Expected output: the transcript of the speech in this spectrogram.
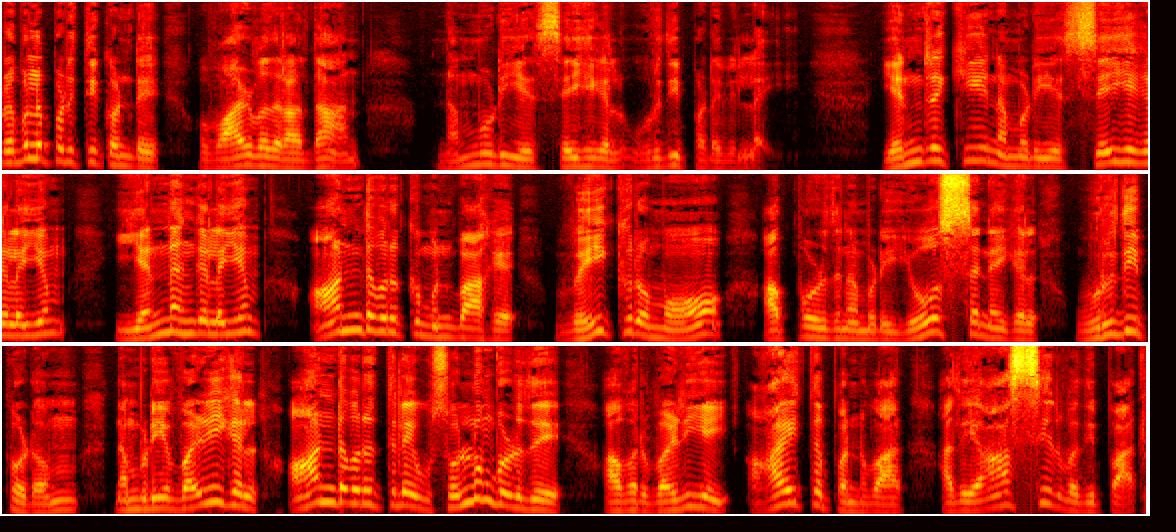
பிரபலப்படுத்தி கொண்டு வாழ்வதனால்தான் நம்முடைய செய்கைகள் உறுதிப்படவில்லை. என்றைக்கு நம்முடைய செய்கைகளையும் எண்ணங்களையும் ஆண்டவருக்கு முன்பாக வைக்கிறோமோ அப்பொழுது நம்முடைய யோசனைகள் உறுதிப்படும். நம்முடைய வழிகள் ஆண்டவரத்திலே சொல்லும் பொழுது அவர் வழியை ஆயத்த பண்ணுவார் அதை ஆசீர்வதிப்பார்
